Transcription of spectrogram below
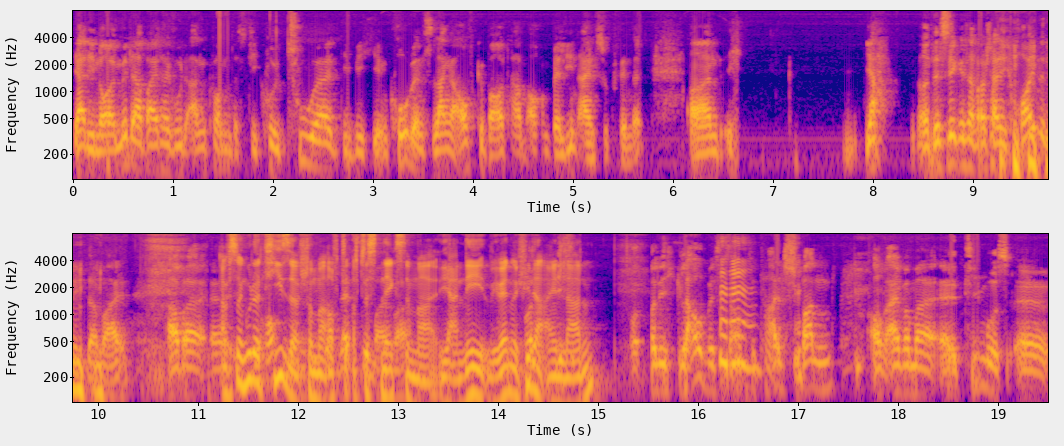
ja, die neuen Mitarbeiter gut ankommen, dass die Kultur, die wir hier in Koblenz lange aufgebaut haben, auch in Berlin Einzug findet. Und ich, ja, und deswegen ist er wahrscheinlich heute nicht dabei. Aber, äh, Aber es ist ein guter Teaser schon mal auf, das, auf das nächste Mal. Mal. Ja, nee, wir werden euch wieder und einladen. Ich, und ich glaube, es ist auch total spannend, auch einfach mal äh, Timos äh,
